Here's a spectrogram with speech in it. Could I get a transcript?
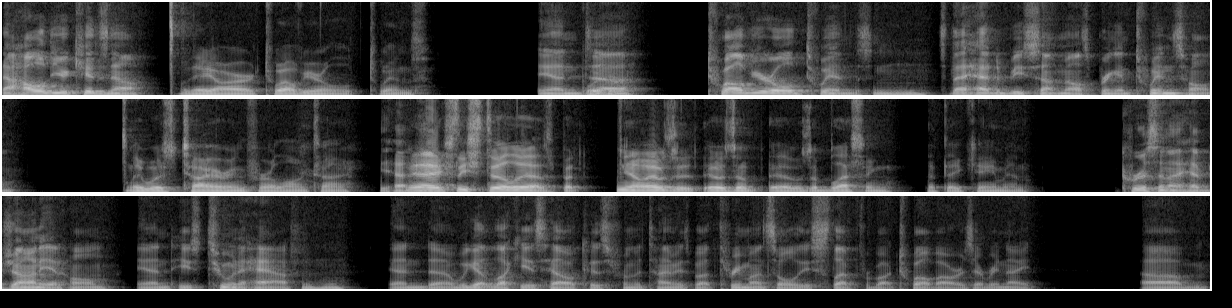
Now, how old are your kids now? They are 12 year old twins. And uh, 12 year old twins. hmm So that had to be something else bringing twins home. It was tiring for a long time. Yeah. It actually still is, but you know, it was a it was a it was a blessing that they came in. Chris and I have Johnny at home, and he's two and a half. hmm And uh, we got lucky as hell because from the time he was about three months old, he slept for about 12 hours every night. Um,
